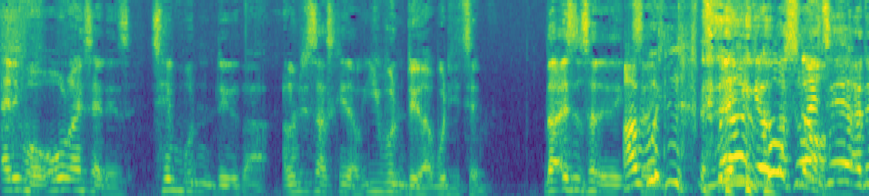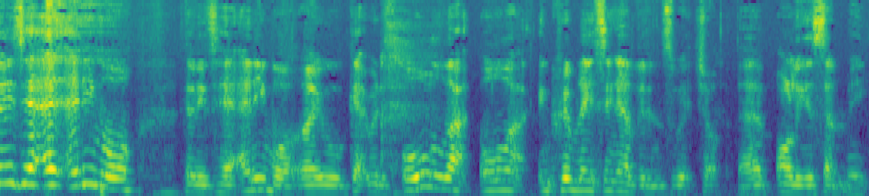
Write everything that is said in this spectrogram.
anymore. All I said is Tim wouldn't do that, and I'm just asking you. You wouldn't do that, would you, Tim? That isn't something. I so- wouldn't- There no, of course That's all I not. need to hear. I don't need to hear a- any more. Don't need to hear any more. I will get rid of all that, all that incriminating evidence which uh, Ollie has sent me.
